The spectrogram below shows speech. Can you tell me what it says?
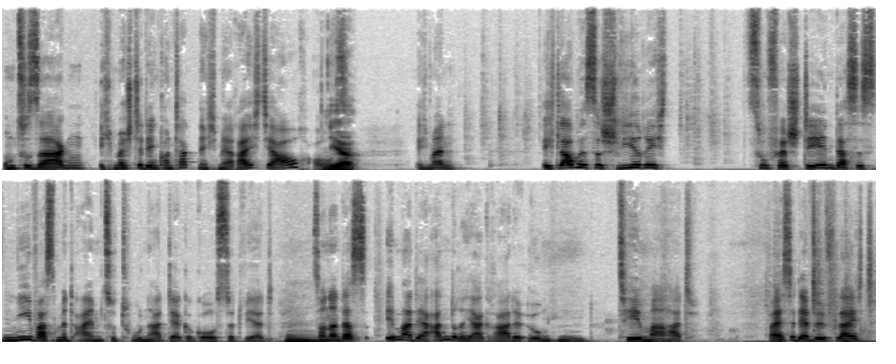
um zu sagen, ich möchte den Kontakt nicht mehr. Reicht ja auch aus. Ja. Ich meine, ich glaube, es ist schwierig zu verstehen, dass es nie was mit einem zu tun hat, der geghostet wird, hm. sondern dass immer der andere ja gerade irgendein Thema hat. Weißt du, der will vielleicht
